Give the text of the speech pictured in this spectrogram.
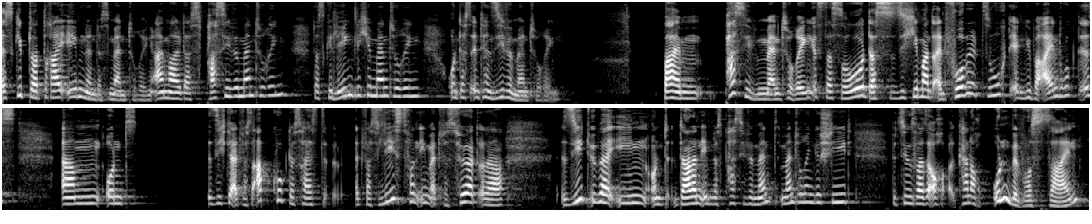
es gibt dort drei Ebenen des Mentoring. Einmal das passive Mentoring, das gelegentliche Mentoring und das intensive Mentoring. Beim passiven Mentoring ist das so, dass sich jemand ein Vorbild sucht, irgendwie beeindruckt ist ähm, und sich da etwas abguckt, das heißt etwas liest von ihm, etwas hört oder sieht über ihn und da dann eben das passive Mentoring geschieht, beziehungsweise auch, kann auch unbewusst sein.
